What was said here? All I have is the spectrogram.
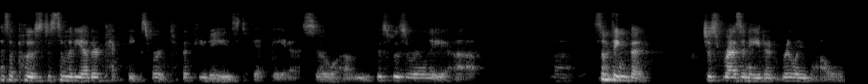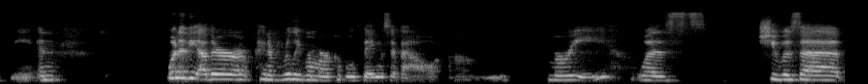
as opposed to some of the other techniques where it took a few days to get data. So um, this was really uh, something that just resonated really well with me. And one of the other kind of really remarkable things about um, Marie was she was a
